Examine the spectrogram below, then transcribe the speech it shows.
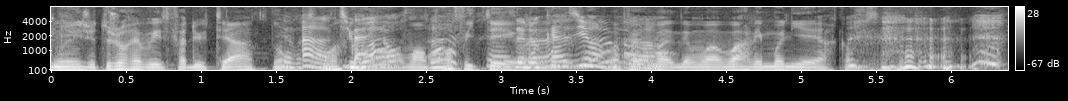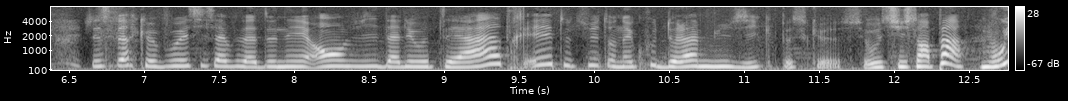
Oui, j'ai toujours rêvé de faire du théâtre, donc Ah, tu qu'on vois, va- on va en profiter. C'est ouais. l'occasion. On va, faire- on va- on va voir les Molières comme ça. J'espère que vous aussi, ça vous a donné envie d'aller au théâtre. Et tout de suite, on écoute de la musique parce que c'est aussi sympa. Oui.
